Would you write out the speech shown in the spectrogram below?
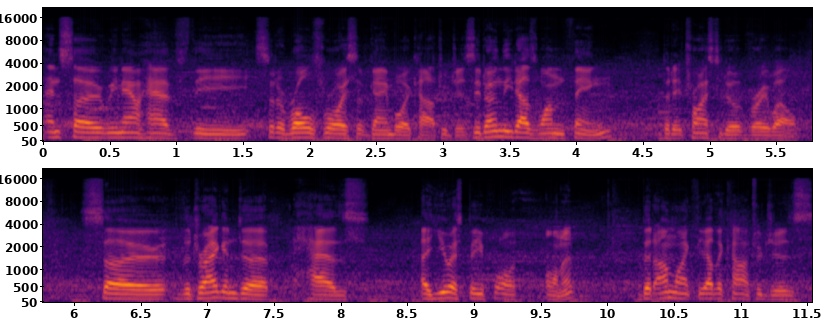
And so we now have the sort of Rolls Royce of Game Boy cartridges. It only does one thing, but it tries to do it very well. So the Drag and Derp has a USB port on it, but unlike the other cartridges,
